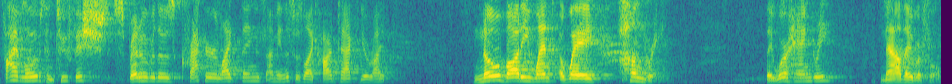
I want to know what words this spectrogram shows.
Five loaves and two fish spread over those cracker like things. I mean, this was like hardtack, you're right. Nobody went away hungry. They were hangry, now they were full.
